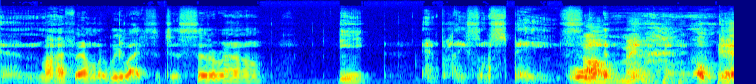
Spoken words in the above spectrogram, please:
And my family, we like to just sit around, eat, and play some spades. Oh, oh. man. Okay.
